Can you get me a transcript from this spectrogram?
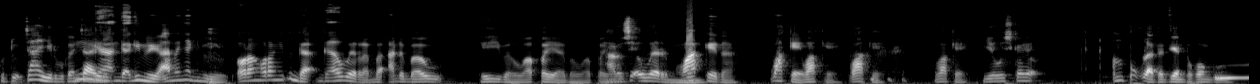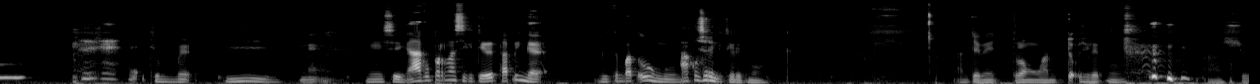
kudu cair bukan cair. enggak enggak gini. Anehnya gini loh. Orang-orang itu enggak enggak aware lah, ada bau. Hei bau apa ya bau apa ya? Harusnya aware mo. wake ta wake wake wake wake. Ya wis koyo empuk lah dadian bokongku. Cuma ih Nek, ngising. Aku pernah sih kecerit tapi enggak di tempat umum. Aku sering keciritmu anjene tolong wancuk silitmu asu.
